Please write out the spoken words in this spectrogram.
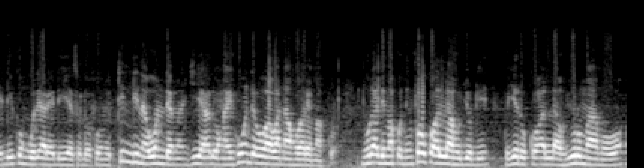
e ɗi konngoli ara e ɗi yeeso ɗo fof no tindina wondema jiya ɗon hay hunde o wawana hoore makko. muraɗi makko ɗin fof ko allahu jogi ko yeru ko allahu yurmamo o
